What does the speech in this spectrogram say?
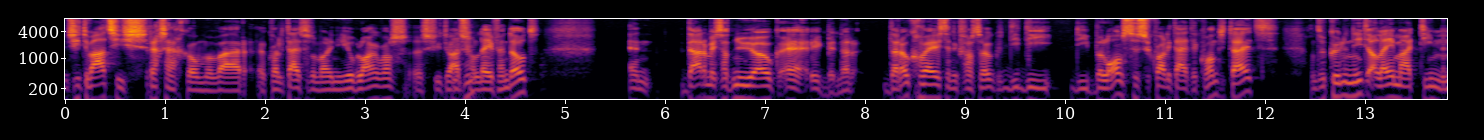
in situaties terecht zijn gekomen waar de kwaliteit van de marine heel belangrijk was. Een situatie Mhm. van leven en dood. En daarom is dat nu ook, eh, ik ben daar, daar ook geweest en ik vast ook, die, die, die balans tussen kwaliteit en kwantiteit. Want we kunnen niet alleen maar tien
